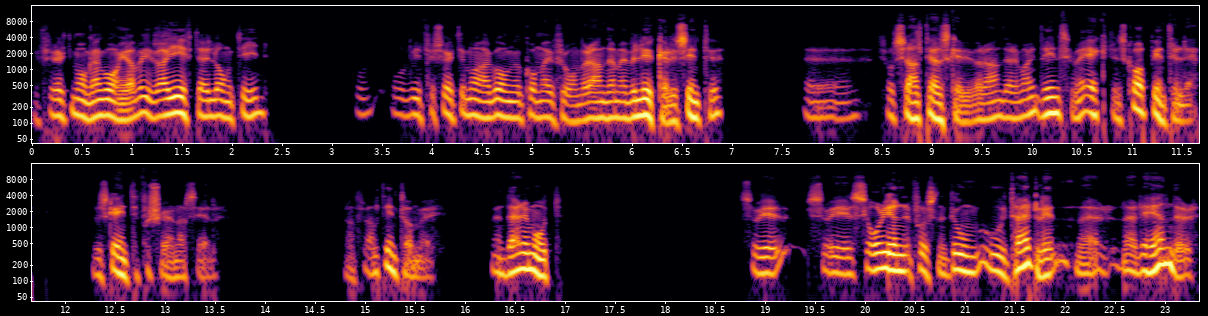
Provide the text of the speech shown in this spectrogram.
vi försökte många gånger, vi var gifta i lång tid. Och, och, vi försökte många gånger komma ifrån varandra men vi lyckades inte. Eh, trots allt älskar vi varandra. Det, var, det är inte, äktenskap är inte lätt. Det ska inte förskönas heller. Framförallt inte av mig. Men däremot så är, så är sorgen fullständigt outhärdlig när, när det händer.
